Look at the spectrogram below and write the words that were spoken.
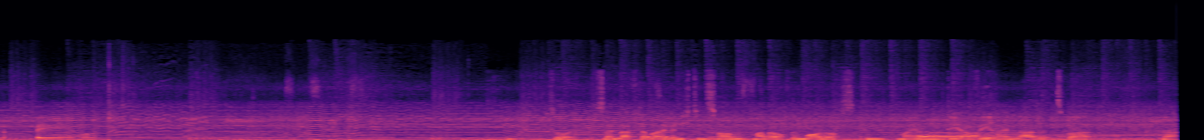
on the field. So, sei live dabei, wenn ich den Song Mother of the Morlocks in mein DAW reinlade. Und zwar. Na.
